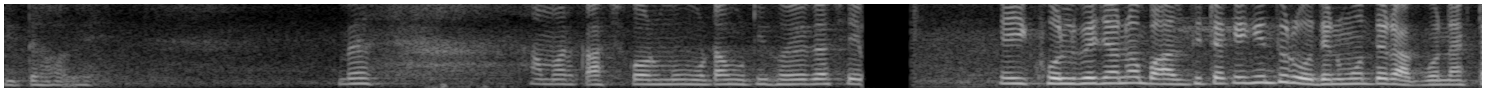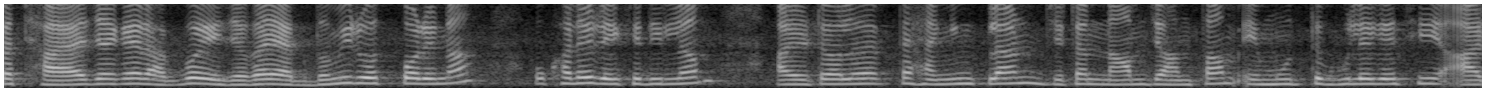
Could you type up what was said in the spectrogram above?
দিতে হবে। ব্যাস, আমার কাজকর্ম মোটামুটি হয়ে গেছে। এই খোল যেন বালতিটাকে কিন্তু রোদের মধ্যে রাখব না, একটা ছায়া জায়গায় রাখব, এই জায়গায় একদমই রোদ পড়ে না, ওখানে রেখে দিলাম। আর এটা হলো একটা হ্যাঙ্গিং প্ল্যান্ট যেটার নাম জানতাম, এই মুহূর্তে ভুলে গেছি। আর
